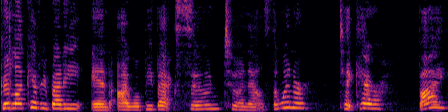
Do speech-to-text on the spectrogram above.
good luck, everybody, and I will be back soon to announce the winner. Take care. Bye.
